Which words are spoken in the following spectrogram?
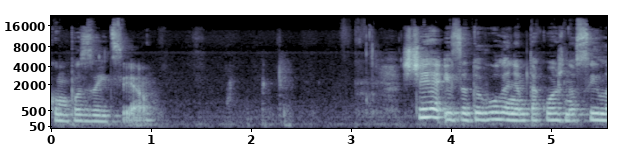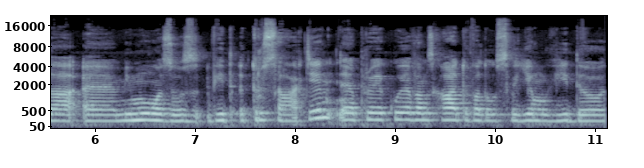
композиція. Ще із задоволенням також носила е, мімозу від Трусарді, е, про яку я вам згадувала у своєму відео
